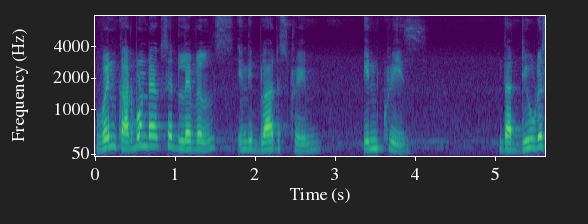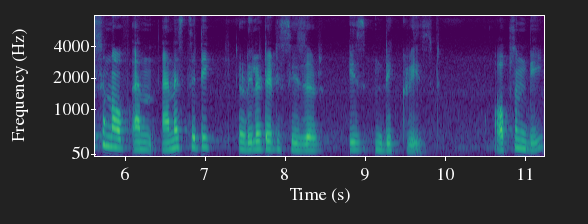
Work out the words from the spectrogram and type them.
when carbon dioxide levels in the bloodstream increase the duration of an anesthetic related seizure is decreased. Option B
